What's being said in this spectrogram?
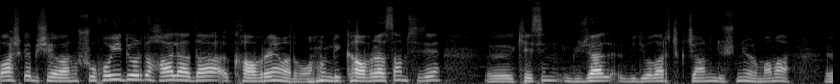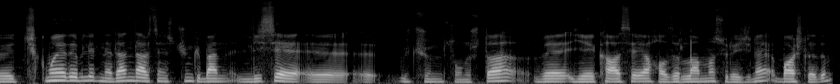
başka bir şey var mı? Şu Hoi 4'ü hala da kavrayamadım. Onu bir kavrasam size e, kesin güzel videolar çıkacağını düşünüyorum ama e, çıkmayabilir. Neden derseniz çünkü ben lise e, 3'üm sonuçta ve YKS'ye hazırlanma sürecine başladım.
